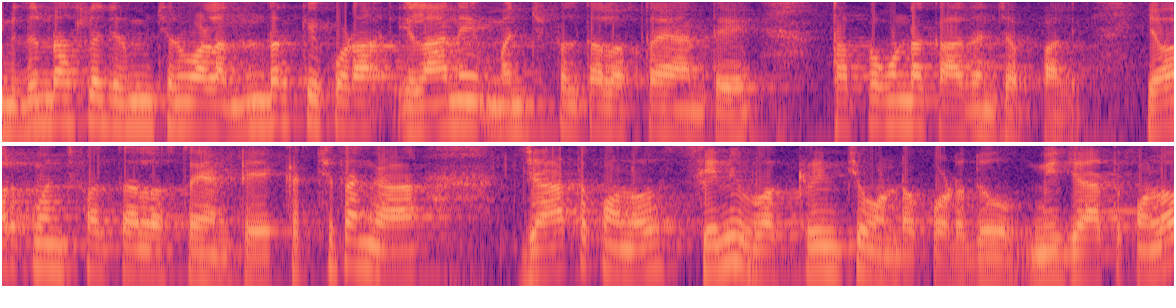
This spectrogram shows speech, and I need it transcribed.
మిథున రాశిలో జన్మించిన వాళ్ళందరికీ కూడా ఇలానే మంచి ఫలితాలు వస్తాయా అంటే తప్పకుండా కాదని చెప్పాలి. ఎవరికి మంచి ఫలితాలు వస్తాయంటే ఖచ్చితంగా జాతకంలో శని వక్రించి ఉండకూడదు. మీ జాతకంలో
